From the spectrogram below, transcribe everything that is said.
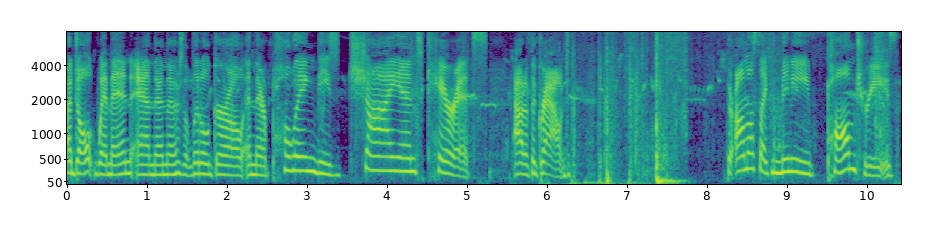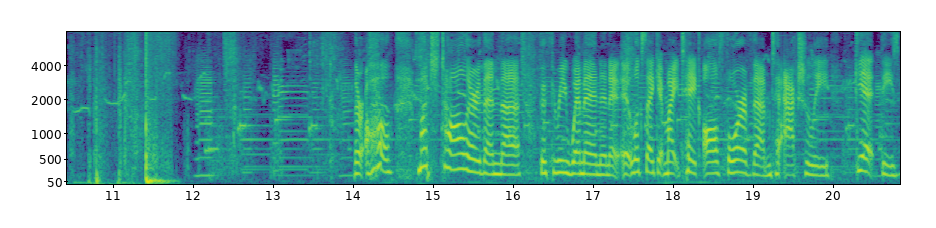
adult women, and then there's a little girl, and they're pulling these giant carrots out of the ground. They're almost like mini palm trees. They're all much taller than the, the three women, and it, it looks like it might take all four of them to actually get these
